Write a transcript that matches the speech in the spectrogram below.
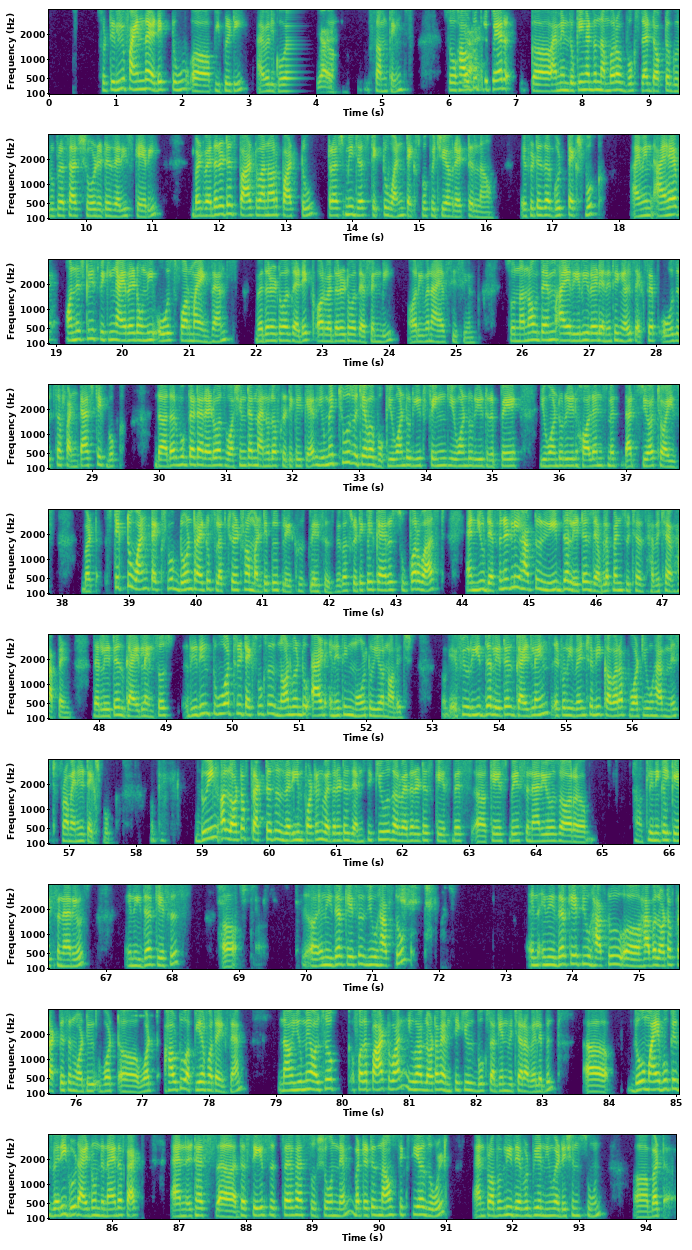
So till you find the edit to uh, PPT, I will go Yeah, yeah. some things. So how Yeah, to prepare? Uh, I mean, looking at the number of books that Dr. Guru Prasad showed, it is very scary. But whether it is part one or part two, trust me, just stick to one textbook which you have read till now. If it is a good textbook, I mean, I have honestly speaking, I read only Oh's for my exams, whether it was EDIC or whether it was FNB or even IFCCM. So none of them I really read anything else except Oh's. It's a fantastic book. The other book that I read was Washington Manual of Critical Care. You may choose whichever book you want to read. Fink, you want to read Rippe, you want to read Hall and Schmidt. That's your choice. But stick to one textbook. Don't try to fluctuate from multiple places because critical care is super vast, and you definitely have to read the latest developments which has which have happened, the latest guidelines. So reading two or three textbooks is not going to add anything more to your knowledge. Okay, if you read the latest guidelines, it will eventually cover up what you have missed from any textbook. Okay, doing a lot of practice is very important, whether it is MCQs or whether it is case-based uh, case-based scenarios or uh, uh, clinical case scenarios. In either cases, uh, uh, in either cases, you have to in, in either case you have to uh, have a lot of practice in what you what what how to appear for the exam now you may also for the part one you have a lot of mcq books again which are available though my book is very good i don't deny the fact and it has uh, the sales itself has shown them but it is now six years old and probably there would be a new edition soon uh, but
